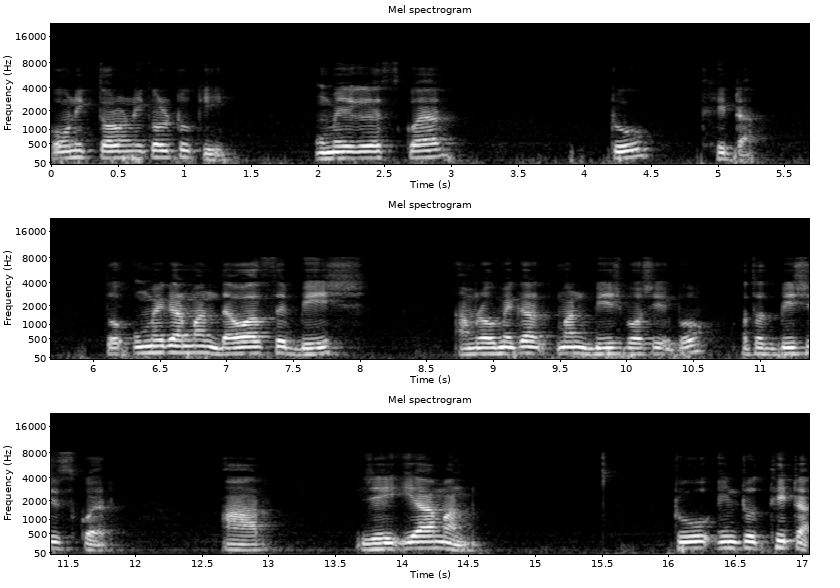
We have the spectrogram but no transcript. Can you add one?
কৌণিক ত্বরণ ইকুয়াল টু কি? ওমেগা স্কোয়ার টু থিটা তো ওমেগার মান দেওয়া আছে বিশ, আমরা ওমেগার মান বিশ বসিব, অর্থাৎ বিশ স্কোয়ার আর যে ইয়া মান two into theta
